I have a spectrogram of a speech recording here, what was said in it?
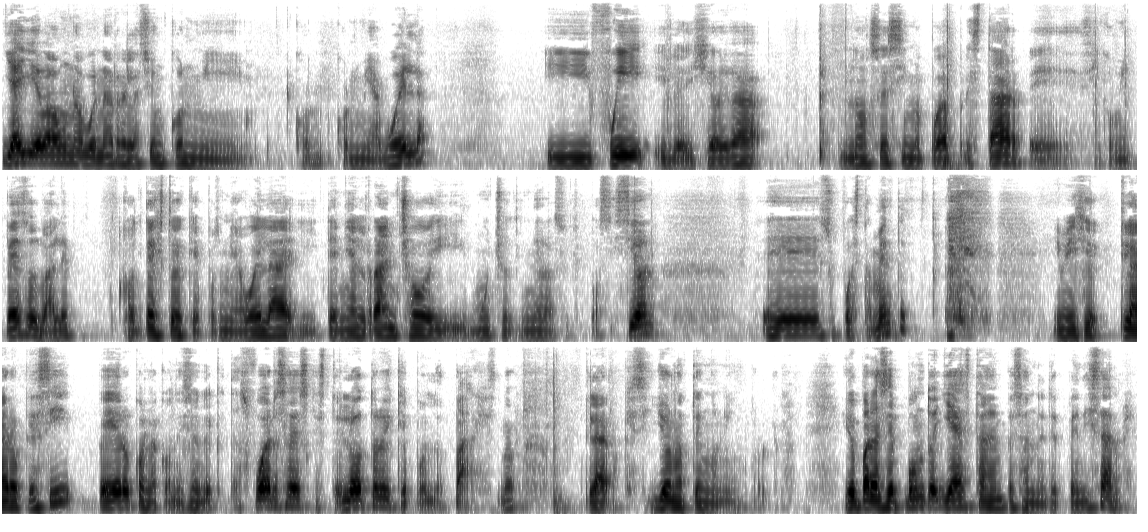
ya lleva una buena relación con mi, con, con, mi abuela. Y fui y le dije, oiga, no sé si me puede prestar eh, cinco mil pesos, ¿vale? Contexto de que pues mi abuela y tenía el rancho y mucho dinero a su disposición, eh, supuestamente. Y me dije, claro que sí, pero con la condición de que te esfuerces, que esté el otro y que pues lo pagues, ¿no? Claro que sí, yo no tengo ningún problema. Yo para ese punto ya estaba empezando a independizarme.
